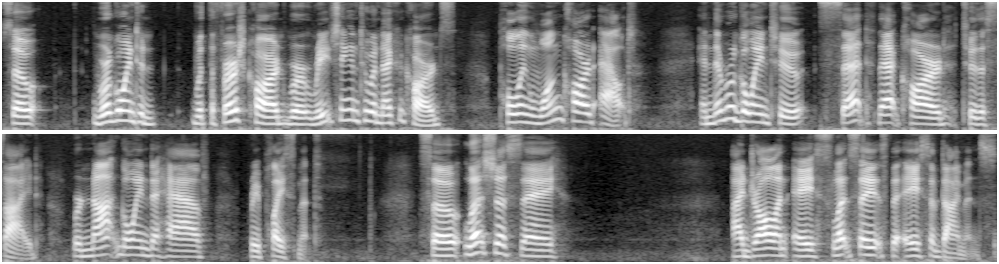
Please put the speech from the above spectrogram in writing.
So we're going to, with the first card, we're reaching into a deck of cards, pulling one card out, and then we're going to set that card to the side. We're not going to have replacement. So let's just say I draw an ace. Let's say it's the ace of diamonds.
